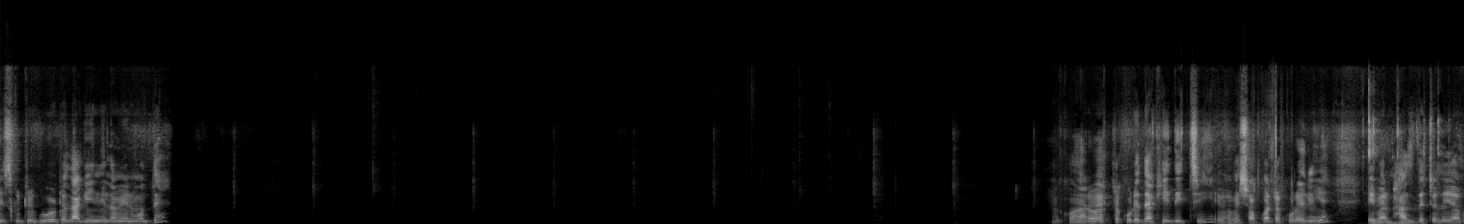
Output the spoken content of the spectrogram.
বিস্কুটের গুঁড়োটা লাগিয়ে নিলাম এর মধ্যে। দেখো আরও একটা করে দেখিয়ে দিচ্ছি। এভাবে সব কটা করে নিয়ে এবার ভাজতে চলে যাব।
